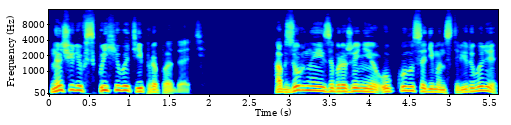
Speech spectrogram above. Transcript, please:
начали вспыхивать и пропадать. Обзорные изображения Оккулуса демонстрировали,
